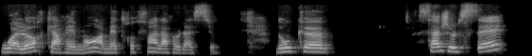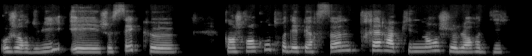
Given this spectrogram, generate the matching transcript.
ou alors carrément à mettre fin à la relation. Donc, ça, je le sais aujourd'hui et je sais que quand je rencontre des personnes, très rapidement, je leur dis,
